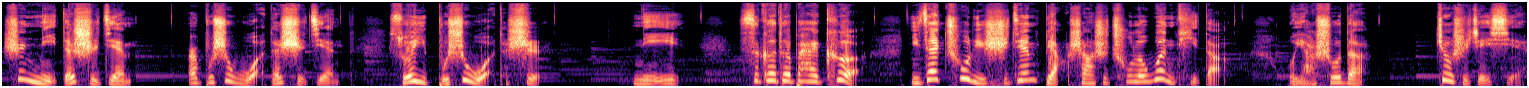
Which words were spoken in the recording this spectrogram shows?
是你的时间，而不是我的时间，所以不是我的事。”你，斯科特派克，你在处理时间表上是出了问题的。我要说的，就是这些。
